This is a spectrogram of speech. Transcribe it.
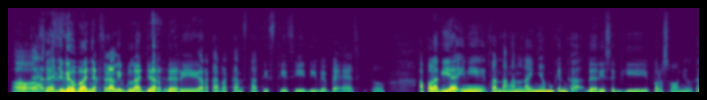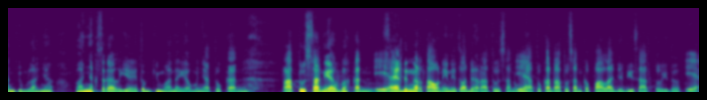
Uh, kan? Saya juga banyak sekali belajar dari rekan-rekan statistisi di BPS gitu. Apalagi ya ini tantangan lainnya mungkin kak dari segi personil kan jumlahnya banyak sekali ya. Itu gimana ya menyatukan ratusan ya bahkan iya. saya dengar tahun ini tuh ada ratusan iya. menyatukan ratusan kepala jadi satu itu. Iya.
